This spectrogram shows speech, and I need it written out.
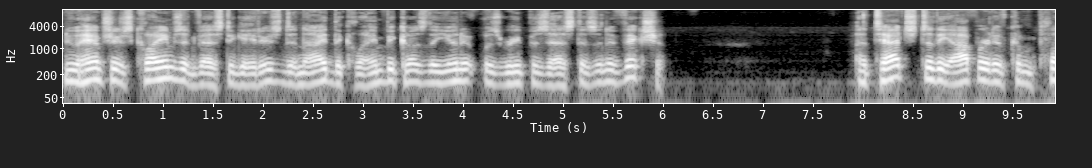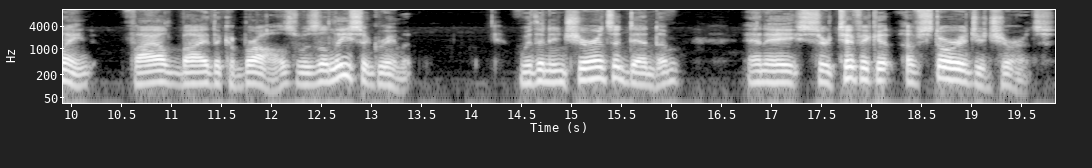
New Hampshire's claims investigators denied the claim because the unit was repossessed as an eviction. Attached to the operative complaint filed by the Cabrals was a lease agreement with an insurance addendum and a certificate of storage insurance.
